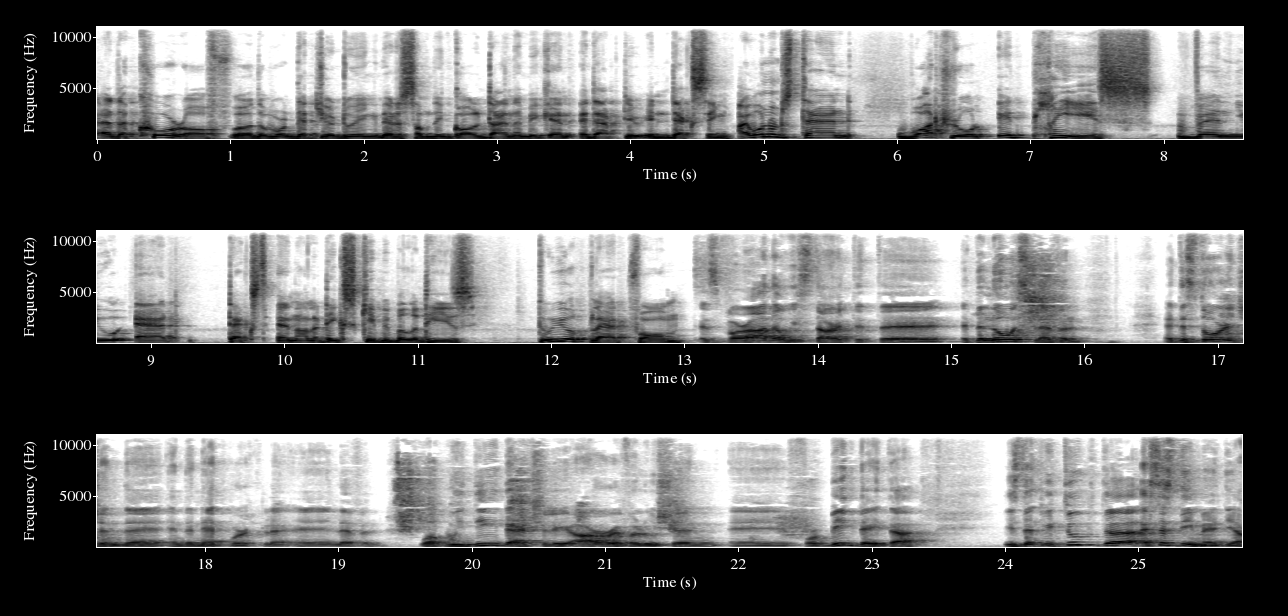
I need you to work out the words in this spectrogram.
At the core of uh, the work that you're doing, there is something called dynamic and adaptive indexing. I want to understand what role it plays when you add text analytics capabilities to your platform. As Varada, we started uh, at the lowest level at the storage and the, and the network le uh, level. What we did actually, our revolution uh, for big data, is that we took the SSD media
